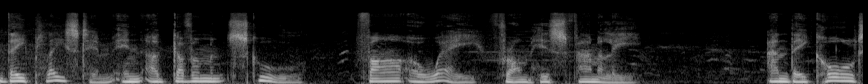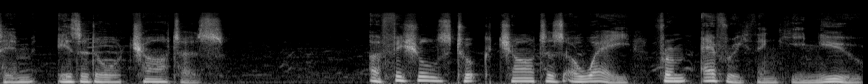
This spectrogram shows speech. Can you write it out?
They placed him in a government school far away from his family, and they called him Isidore Charters. Officials took Charters away from everything he knew,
